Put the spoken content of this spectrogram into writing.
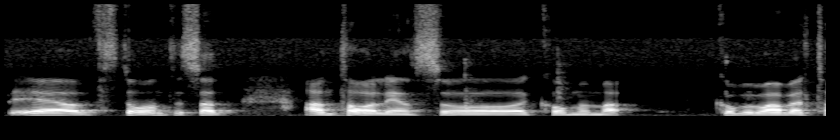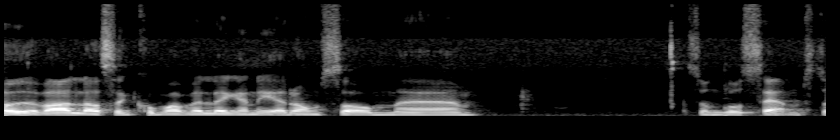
Jag förstår inte. Så att antagligen så kommer man, kommer man väl ta över alla och sen kommer man väl lägga ner dem som... Eh, som går sämst.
